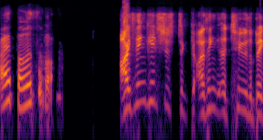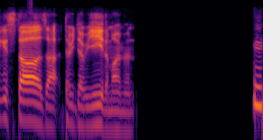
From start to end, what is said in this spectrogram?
Buy both of them. I think it's just I think they're two of the biggest stars at WWE at the moment Hmm.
